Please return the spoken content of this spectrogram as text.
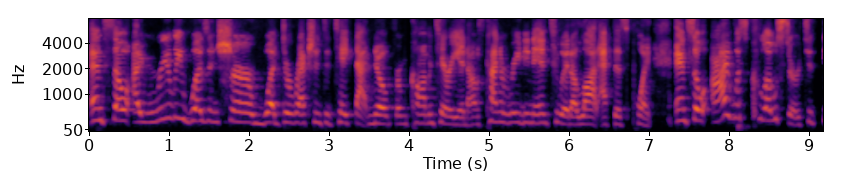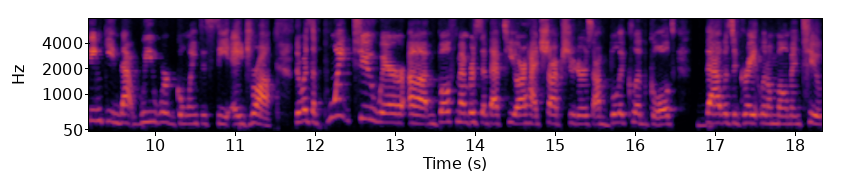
And so i really wasn't sure what direction to take that note from commentary and i was kind of reading into it a lot at this point. And so i was closer to thinking that we were going to see a draw. There was a point too where um, both members of ftr had sharpshooters on bullet club gold. That was a great little moment too.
